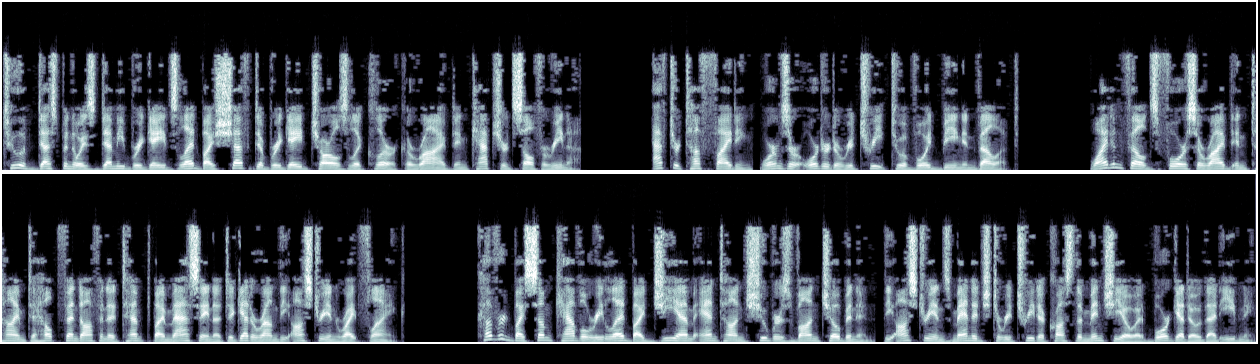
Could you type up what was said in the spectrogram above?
two of Despinoy's demi-brigades led by Chef de Brigade Charles Leclerc arrived and captured Solferino. After tough fighting, Wurmser ordered a retreat to avoid being enveloped. Weidenfeld's force arrived in time to help fend off an attempt by Massena to get around the Austrian right flank. Covered by some cavalry led by GM Anton Schübirz von Chobinin, the Austrians managed to retreat across the Mincio at Borghetto that evening.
